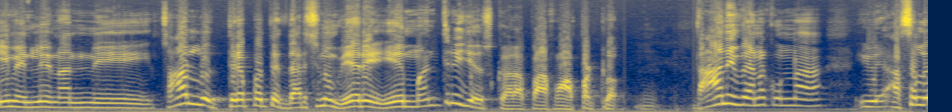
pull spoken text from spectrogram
ఈమె వెళ్ళినన్ని సార్లు తిరుపతి దర్శనం వేరే ఏ మంత్రి చేసుకోరా పాపం అప్పట్లో? దాని వెనకున్న అసలు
